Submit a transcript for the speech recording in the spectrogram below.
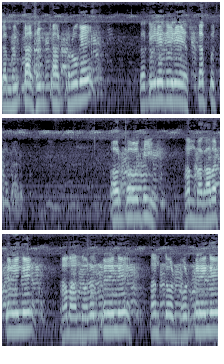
गंभीरता से विचार करोगे तो धीरे धीरे सब कुछ और कहो कि हम बगावत करेंगे, हम आंदोलन करेंगे, हम तोड़ फोड़ करेंगे,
